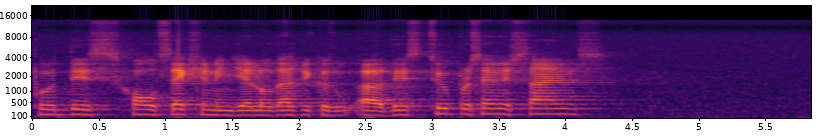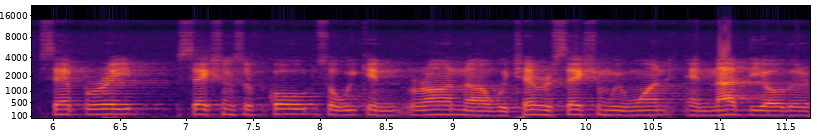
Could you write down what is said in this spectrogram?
put this whole section in yellow. That's because uh, these two percentage signs separate sections of code so we can run uh, whichever section we want and not the other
